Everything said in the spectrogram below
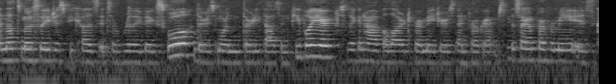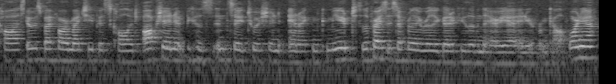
and that's mostly just because it's a really big school. There's more than 30,000 people here so they can have a lot of different majors and programs. The second pro for me is cost. It was by far my cheapest college option because in-state tuition and I can commute. So the price is definitely really good if you live in the area and you're from California.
